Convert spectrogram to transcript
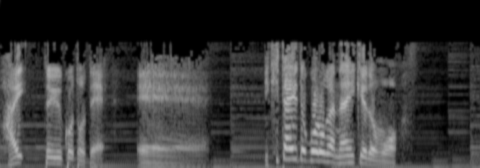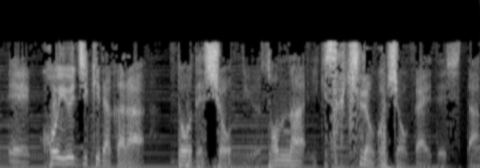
はい、ということで、えー、行きたいところがないけども、えー、こういう時期だからどうでしょうっていう、そんな行き先のご紹介でした。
